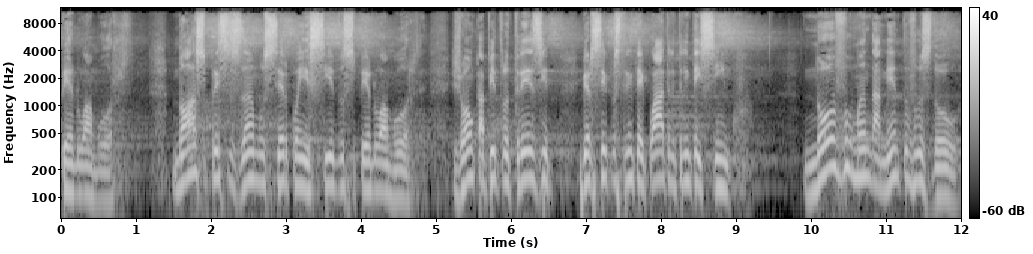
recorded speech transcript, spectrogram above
pelo amor. Nós precisamos ser conhecidos pelo amor. João capítulo 13, versículos 34 e 35. Novo mandamento vos dou:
